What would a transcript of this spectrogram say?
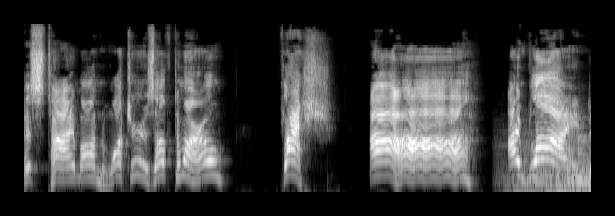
This time on Watchers of Tomorrow. Flash! Ah! I'm blind!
